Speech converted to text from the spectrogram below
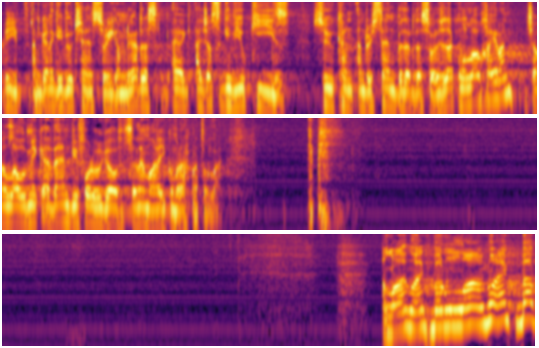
read. I'm gonna give you a chance to read. I'm gonna just, I, I just give you keys so you can understand better the story. Jazakumullahu khairan. Inshallah, we'll make van before we go. Assalamu alaikum rahmatullah. Allahu Akbar, Allahu Akbar.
